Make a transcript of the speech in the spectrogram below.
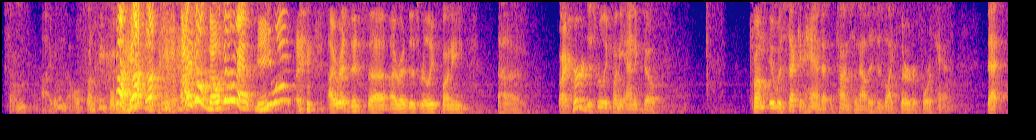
Some I don't know. Some people. I don't know. Don't ask me. What? I read this. Uh, I read this really funny. Uh, or I heard this really funny anecdote from. It was secondhand at the time, so now this is like third or fourth hand. That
